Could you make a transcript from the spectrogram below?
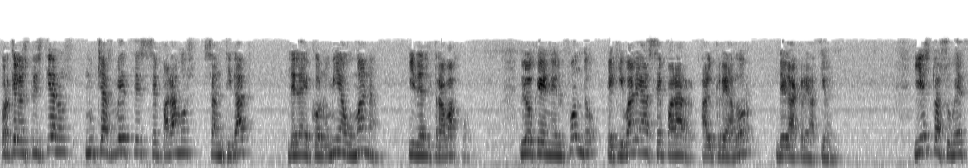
Porque los cristianos muchas veces separamos santidad de la economía humana y del trabajo, lo que en el fondo equivale a separar al creador de la creación. Y esto a su vez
